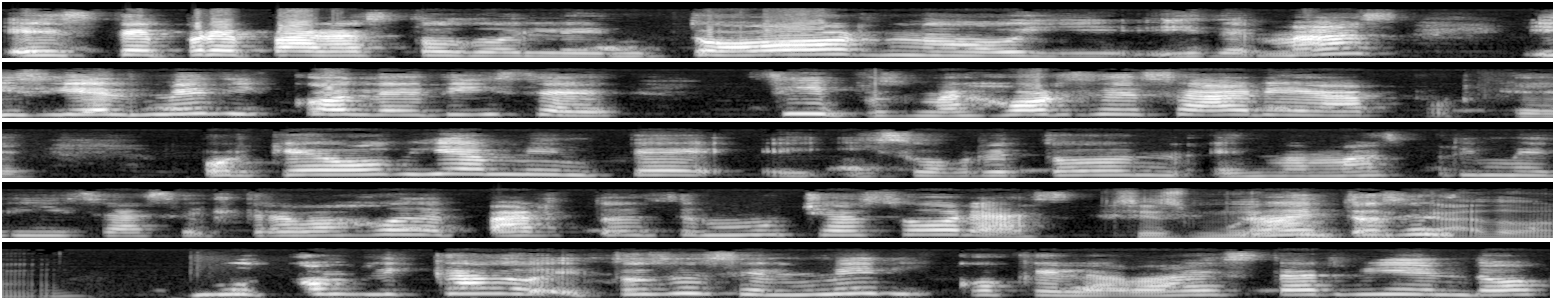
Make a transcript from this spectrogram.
este, preparas todo el entorno y, demás. Y si el médico le dice, sí, pues mejor cesárea, porque, porque obviamente, eh, y sobre todo en, mamás primerizas, el trabajo de parto es de muchas horas. Sí, es muy complicado, ¿no? Muy complicado. Entonces el médico que la va a estar viendo,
